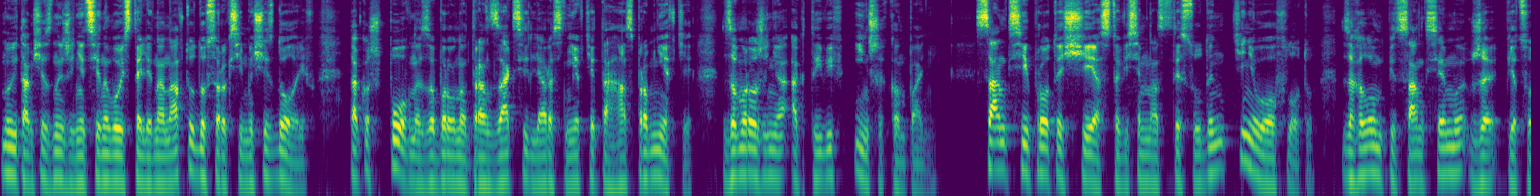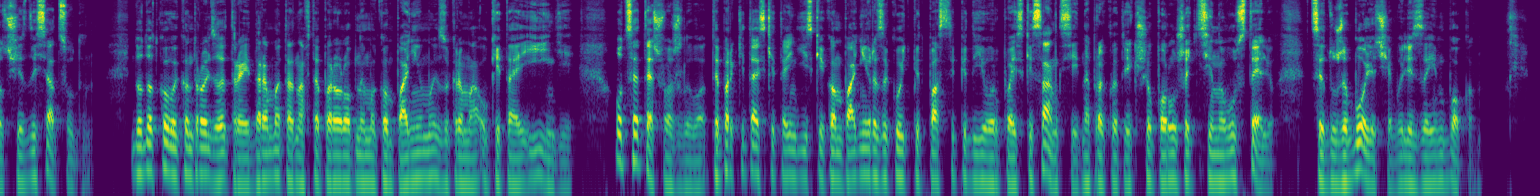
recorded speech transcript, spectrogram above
Ну і там ще зниження цінової стелі на нафту до 47,6 доларів. Також повна заборона транзакцій для Роснефті та Газпромнефті, замороження активів інших компаній. Санкції проти ще 118 суден тіньового флоту. Загалом під санкціями вже 560 суден. Додатковий контроль за трейдерами та нафтопереробними компаніями, зокрема у Китаї і Індії. Оце теж важливо. Тепер китайські та індійські компанії ризикують підпасти під європейські санкції, наприклад, якщо порушать цінову стелю. Це дуже боляче, вилізе їм боком.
